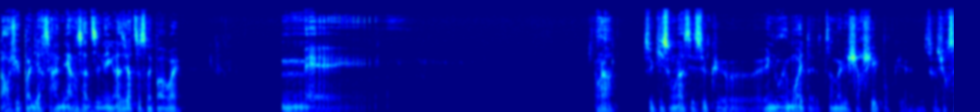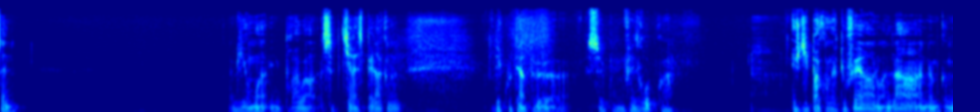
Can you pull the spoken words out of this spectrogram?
Alors je vais pas dire c'est un ersatz des Négresses Vertes, ce serait pas vrai. Mais. Voilà. Ceux qui sont là, c'est ceux que euh, et moi sommes allés chercher pour qu'ils soient sur scène. Donc au moins, il pourrait avoir ce petit respect-là quand même, d'écouter un peu euh, ceux qu'on fait ce groupe, quoi. Et je dis pas qu'on a tout fait, hein, loin de là. hein. Un homme comme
